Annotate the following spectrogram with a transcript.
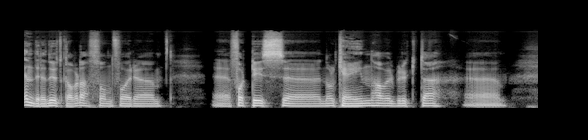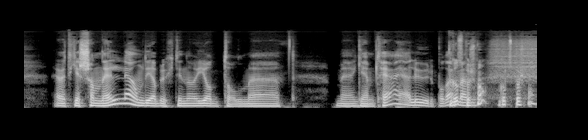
endrede utgaver, da, sånn for eh, eh, Fortis, uh, Norcane har vel brukt det. eh, jeg vet ikke, Chanel, ja, om de har brukt i noe J12 med, med GMT, jeg lurer på det. Godt men- spørsmål. Godt spørsmål.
